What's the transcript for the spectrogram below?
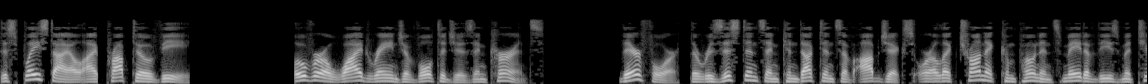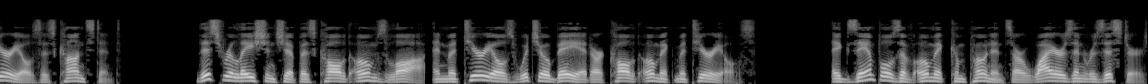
display style I propto V over a wide range of voltages and currents. Therefore, the resistance and conductance of objects or electronic components made of these materials is constant. This relationship is called Ohm's law, and materials which obey it are called ohmic materials. Examples of ohmic components are wires and resistors.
